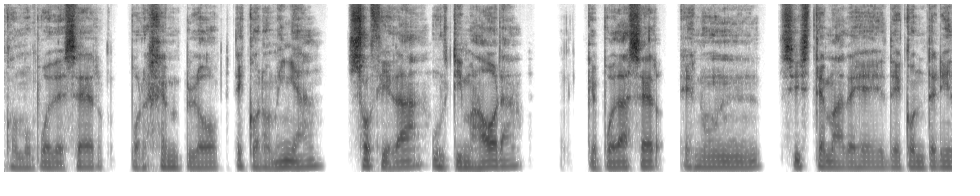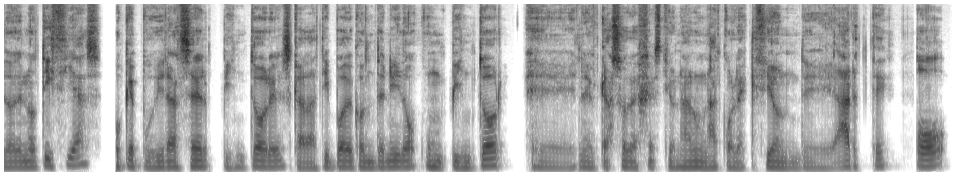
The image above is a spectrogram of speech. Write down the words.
como puede ser, por ejemplo, economía, sociedad, última hora, que pueda ser en un sistema de, contenido de noticias o que pudieran ser pintores, cada tipo de contenido, un pintor eh, en el caso de gestionar una colección de arte o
